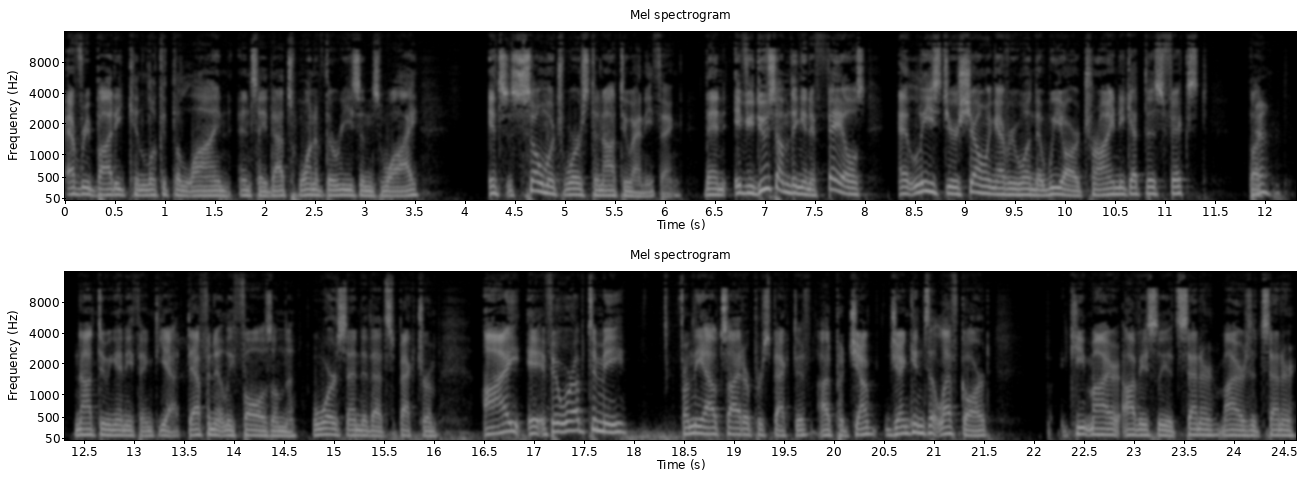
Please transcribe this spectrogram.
everybody can look at the line and say that's one of the reasons why, it's so much worse to not do anything. Then if you do something and it fails, at least you're showing everyone that we are trying to get this fixed, but yeah. Not doing anything. Yeah, definitely falls on the worst end of that spectrum. I if it were up to me from the outsider perspective, I'd put Jen- Jenkins at left guard, keep Meyer obviously at center, Myers at center,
